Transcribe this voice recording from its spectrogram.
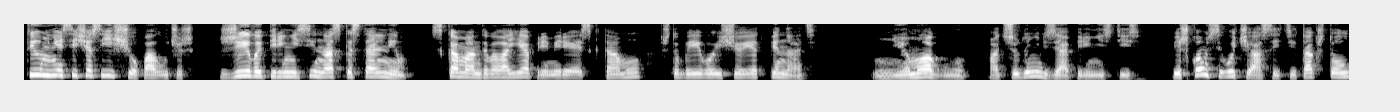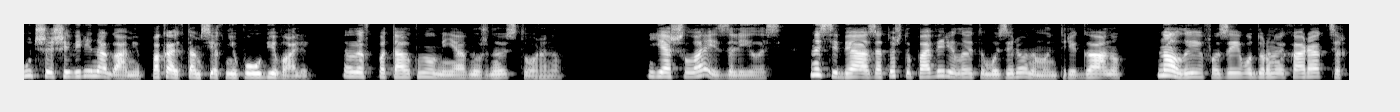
Ты у меня сейчас еще получишь. Живо перенеси нас к остальным, скомандовала я, примиряясь к тому, чтобы его еще и отпинать. Не могу. Отсюда нельзя перенестись. Пешком всего час идти, так что лучше шевели ногами, пока их там всех не поубивали. Лев подтолкнул меня в нужную сторону. Я шла и злилась. На себя за то, что поверила этому зеленому интригану, на Лефа за его дурной характер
